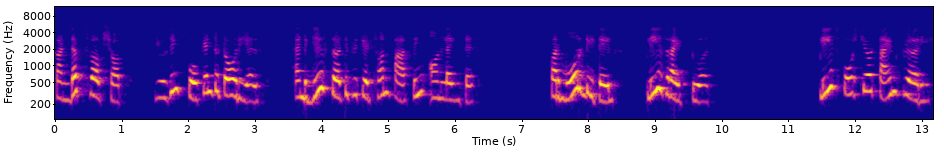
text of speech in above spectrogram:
conducts workshops using spoken tutorials and gives certificates on passing online tests. For more details, please write to us. Please post your timed queries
